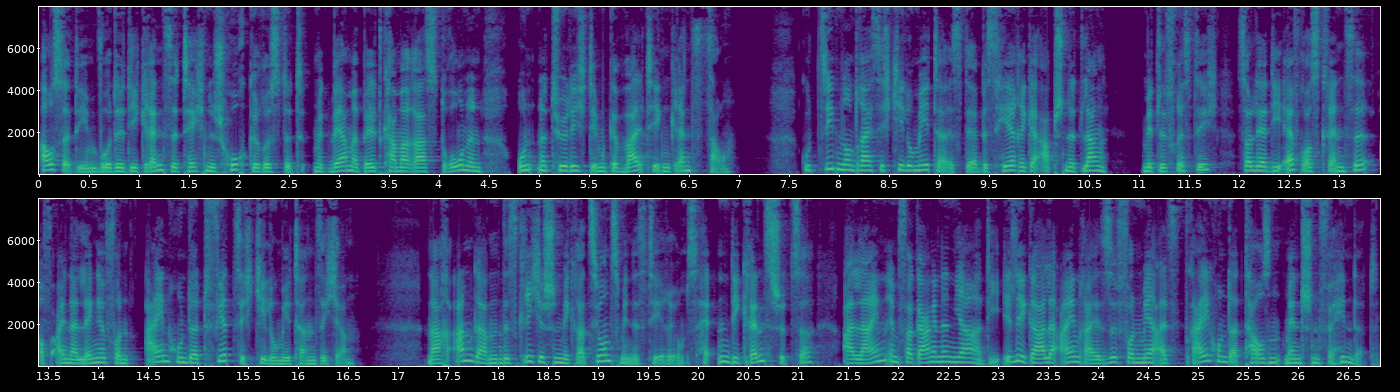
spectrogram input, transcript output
Außerdem wurde die Grenze technisch hochgerüstet mit Wärmebildkameras, Drohnen und natürlich dem gewaltigen Grenzzaun. Gut 37 Kilometer ist der bisherige Abschnitt lang. Mittelfristig soll er die Evros-Grenze auf einer Länge von 140 Kilometern sichern. Nach Angaben des griechischen Migrationsministeriums hätten die Grenzschützer allein im vergangenen Jahr die illegale Einreise von mehr als 300.000 Menschen verhindert.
